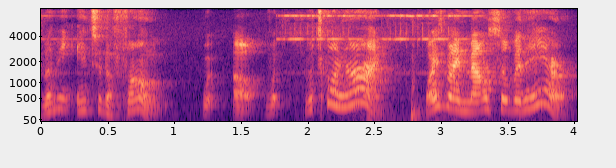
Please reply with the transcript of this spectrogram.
Let me answer the phone. oh, what, what's going on? Why is my mouse over there?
